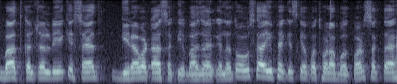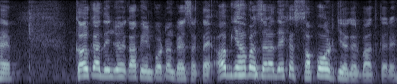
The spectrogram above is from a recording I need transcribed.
बात कल चल रही है कि शायद गिरावट आ सकती है बाज़ार के अंदर तो उसका इफ़ेक्ट इसके ऊपर थोड़ा बहुत पड़ सकता है। कल का दिन जो है काफ़ी इंपॉर्टेंट रह सकता है। अब यहाँ पर ज़रा देखें सपोर्ट की अगर बात करें,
